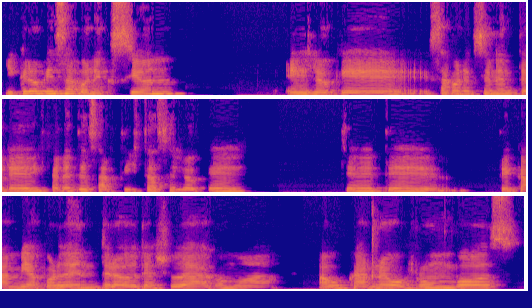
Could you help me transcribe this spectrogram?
Y creo que esa conexión es lo que, esa conexión entre diferentes artistas es lo que te, te, te cambia por dentro, te ayuda como a, a buscar nuevos rumbos,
